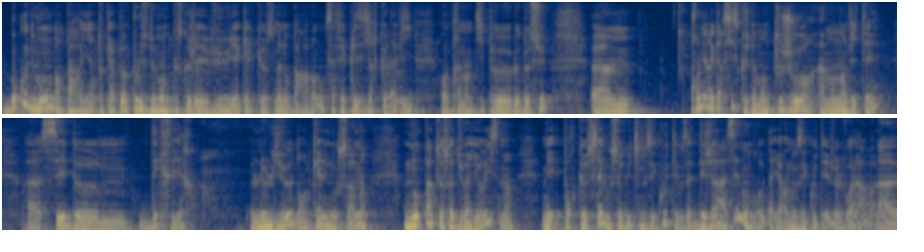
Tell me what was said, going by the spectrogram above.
beaucoup de monde en Paris, en tout cas, un peu plus de monde que ce que j'avais vu il y a quelques semaines auparavant. Donc, ça fait plaisir que la vie reprenne un petit peu le dessus. Euh, premier exercice que je demande toujours à mon invité, euh, c'est de hum, décrire le lieu dans lequel nous sommes. Non pas que ce soit du voyeurisme, mais pour que celle ou celui qui nous écoute, et vous êtes déjà assez nombreux d'ailleurs à nous écouter, je le vois là, voilà.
